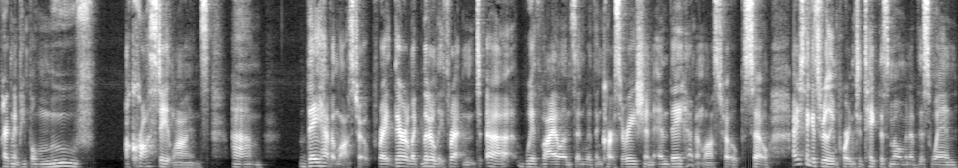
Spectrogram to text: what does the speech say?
pregnant people move across state lines, um, they haven't lost hope, right? They're like literally threatened uh, with violence and with incarceration, and they haven't lost hope. So I just think it's really important to take this moment of this win.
